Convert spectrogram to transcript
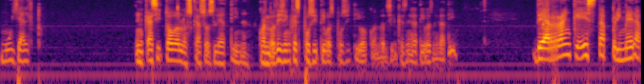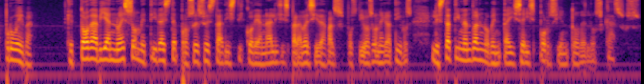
muy alto. En casi todos los casos le atinan. Cuando dicen que es positivo es positivo, cuando dicen que es negativo es negativo. De arranque esta primera prueba que todavía no es sometida a este proceso estadístico de análisis para ver si da falsos positivos o negativos, le está atinando al 96% de los casos.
